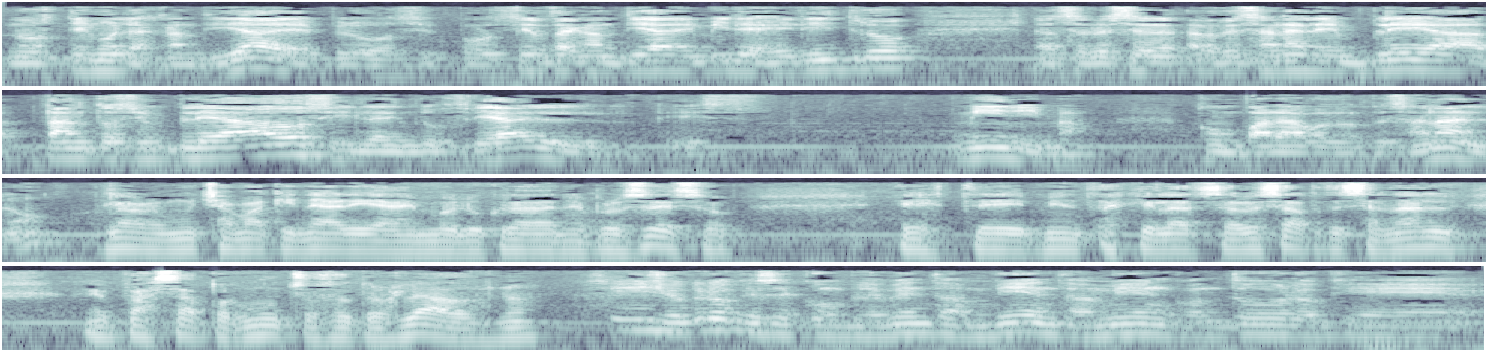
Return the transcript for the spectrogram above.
no tengo las cantidades, pero si por cierta cantidad de miles de litros, la cerveza artesanal emplea tantos empleados y la industrial es mínima comparada con la artesanal, ¿no? Claro, hay mucha maquinaria involucrada en el proceso. Este, mientras que la cerveza artesanal eh, pasa por muchos otros lados, ¿no? Sí, yo creo que se complementan bien también con todo lo que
